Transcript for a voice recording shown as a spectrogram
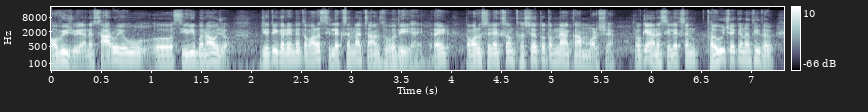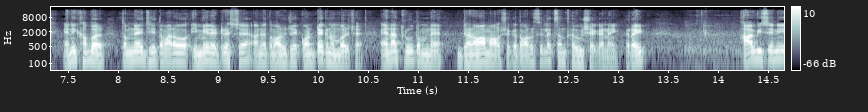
હોવી જોઈએ અને સારું એવું સીવી બનાવજો, જેથી કરીને તમારા સિલેક્શનના ચાન્સ વધી જાય રાઈટ તમારું સિલેક્શન થશે તો તમને આ કામ મળશે ઓકે અને સિલેક્શન થયું છે કે નથી થયું, એની ખબર તમને જે તમારો ઈમેલ એડ્રેસ છે અને તમારું જે કોન્ટેક્ટ નંબર છે, એના થ્રુ તમને જણાવવામાં આવશે કે તમારું સિલેક્શન થયું છે કે નહીં રાઈટ આ વિશેની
